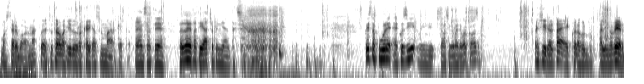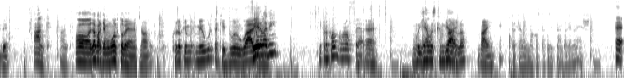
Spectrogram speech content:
Monster Reborn. eh. Quella è tutta roba che io dovrò caricare sul market. Pensa a te. Pensa che faticaccia per niente. Questa pure è così, quindi ci sarà sicuramente qualcosa. Eh sì, in realtà è quella col pallino verde. Anche, anche. Oh, già partiamo molto bene. No, quello che mi urta è che due uguali. Fermati. Ti propongo un'offerta. no. Eh, Vogliamo scambiarlo? vai. Ecco perché la misma costa così tanto che non esce. Eh,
